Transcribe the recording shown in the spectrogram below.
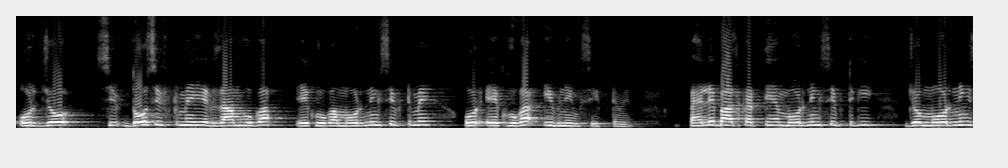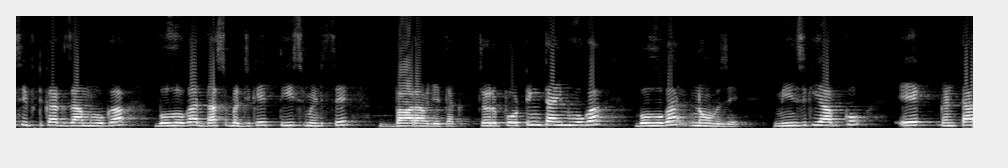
और जो दो शिफ्ट में ये एग्ज़ाम होगा, एक होगा मॉर्निंग शिफ्ट में और एक होगा इवनिंग शिफ्ट में। पहले बात करते हैं मॉर्निंग शिफ्ट की। जो मॉर्निंग शिफ्ट का एग्ज़ाम होगा, वो होगा दस बज के तीस मिनट से बारह बजे तक। जो रिपोर्टिंग टाइम होगा, वो होगा नौ बजे। मीन्स कि आपको एक घंटा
